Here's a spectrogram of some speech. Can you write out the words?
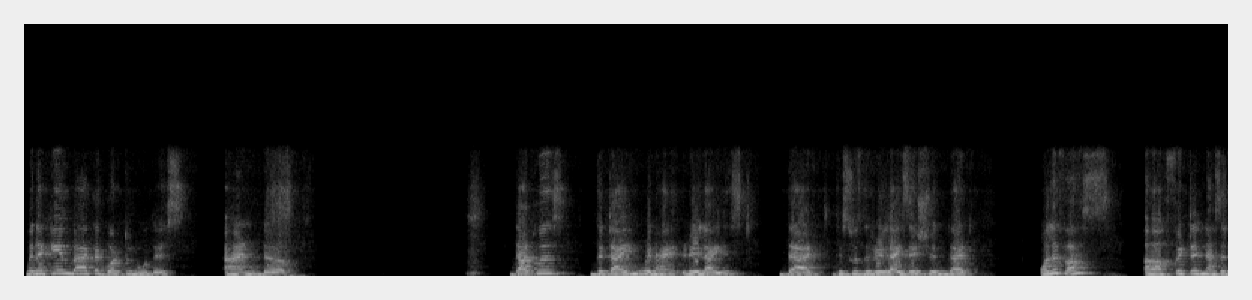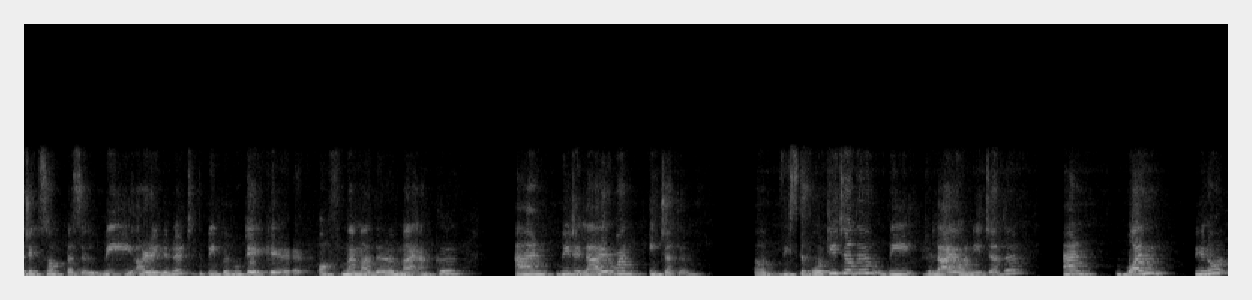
When I came back, I got to know this. And uh, that was the time when I realized that this was the realization that all of us uh, fit in as a jigsaw puzzle. We are a unit, the people who take care of my mother, my uncle, and we rely on each other. Uh, we support each other, we rely on each other. And one, you know,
